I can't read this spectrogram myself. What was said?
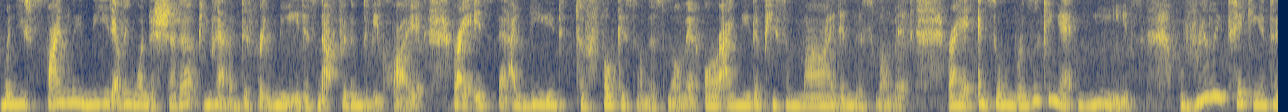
when you finally need everyone to shut up, you have a different need. It's not for them to be quiet, right? It's that I need to focus on this moment or I need a peace of mind in this moment, right? And so when we're looking at needs, really taking into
